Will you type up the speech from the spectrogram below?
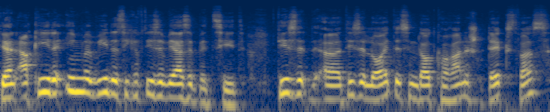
deren Akide immer wieder sich auf diese Verse bezieht. Diese, äh, diese Leute sind laut koranischen Text was?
